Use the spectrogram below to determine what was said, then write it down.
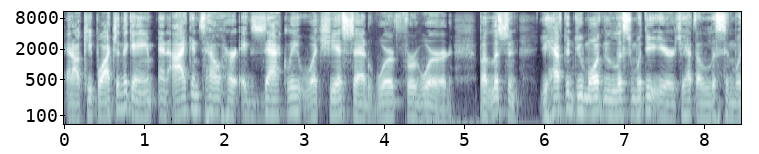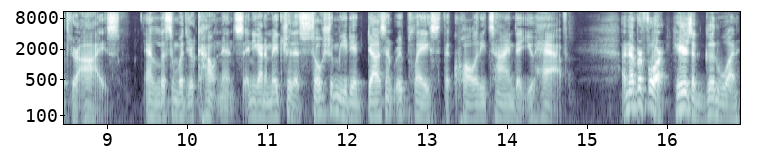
and I'll keep watching the game and I can tell her exactly what she has said word for word. But listen, you have to do more than listen with your ears, you have to listen with your eyes and listen with your countenance. And you got to make sure that social media doesn't replace the quality time that you have. Uh, number four, here's a good one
